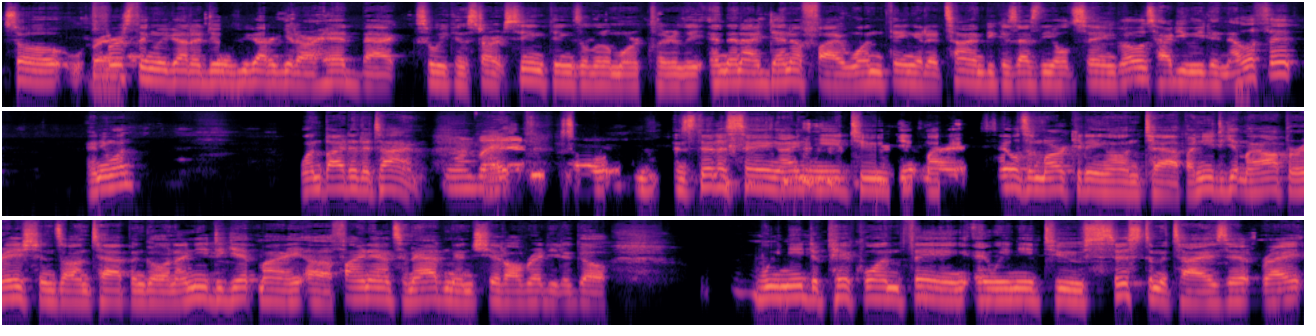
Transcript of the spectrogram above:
So right. first thing we got to do is we got to get our head back so we can start seeing things a little more clearly and then identify one thing at a time because as the old saying goes how do you eat an elephant Anyone? one bite at a time. One bite. Right? So instead of saying I need to get my sales and marketing on tap, I need to get my operations on tap and going, I need to get my uh, finance and admin shit all ready to go. We need to pick one thing and we need to systematize it, right?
